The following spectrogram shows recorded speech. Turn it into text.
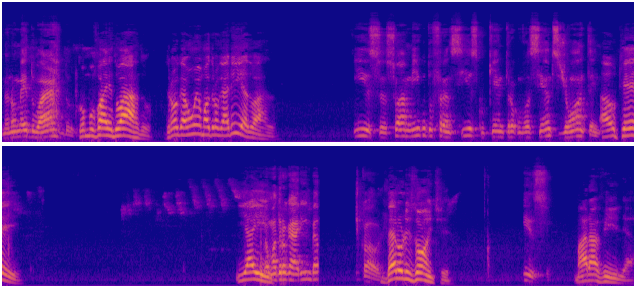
Meu nome é Eduardo. Como vai, Eduardo? Droga 1 é uma drogaria, Eduardo? Isso, eu sou amigo do Francisco, que entrou com você antes de ontem. Ah, ok. E aí? É uma drogaria em Belo Horizonte, Cláudio. Belo Horizonte. Isso. Maravilha.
